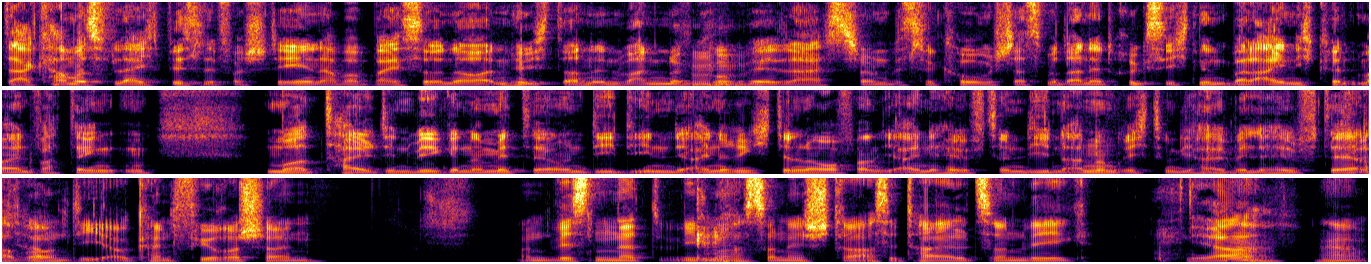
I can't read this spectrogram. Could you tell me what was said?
da kann man es vielleicht ein bisschen verstehen, aber bei so einer nüchternen Wandergruppe, mhm. da ist schon ein bisschen komisch, dass man da nicht Rücksicht nimmt, weil eigentlich könnte man einfach denken, man teilt den Weg in der Mitte und die, die in die eine Richtung laufen, haben die eine Hälfte und die in der anderen Richtung die halbe Hälfte. Vielleicht aber haben die auch keinen Führerschein und wissen nicht, wie man so eine Straße teilt, so einen Weg. Ja. ja.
